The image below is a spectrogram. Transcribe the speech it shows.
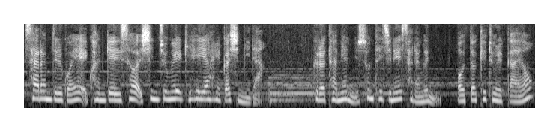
사람들과의 관계에서 신중을 기해야 할 것입니다. 그렇다면 손태진의 사랑은 어떻게 될까요?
